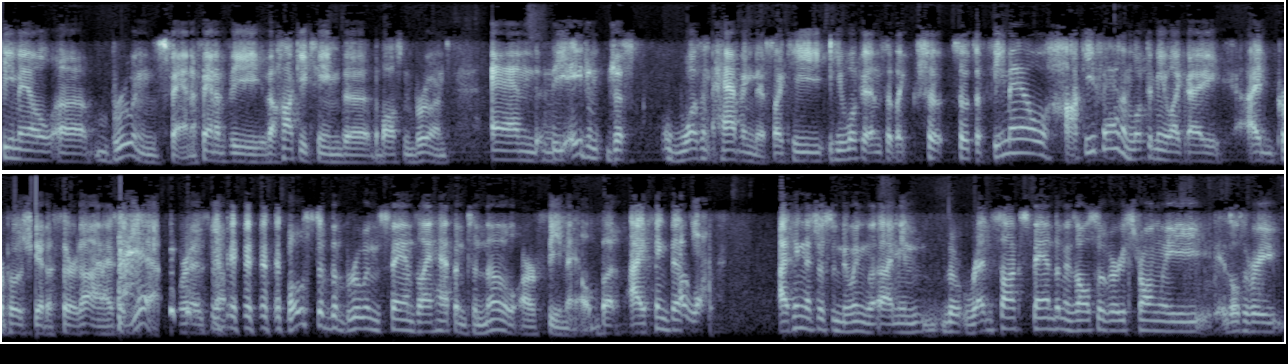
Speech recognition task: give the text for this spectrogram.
female uh, Bruins fan, a fan of the, the hockey team, the, the Boston Bruins. And the agent just wasn't having this. Like he he looked at it and said, like, so so it's a female hockey fan, and looked at me like I I proposed she had a third eye. And I said, yeah. Whereas you know, most of the Bruins fans I happen to know are female, but I think that oh, yeah. I think that's just in New England. I mean, the Red Sox fandom is also very strongly is also very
